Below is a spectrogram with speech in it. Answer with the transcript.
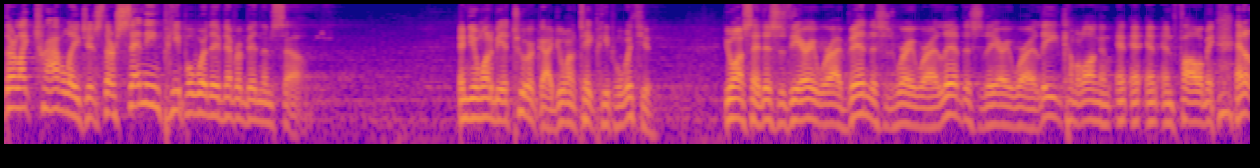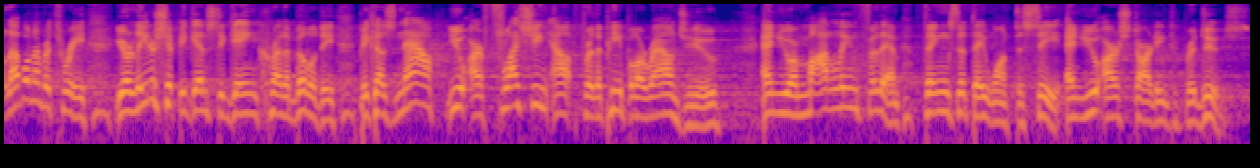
they're like travel agents. They're sending people where they've never been themselves. And you want to be a tour guide, you want to take people with you. You want to say, This is the area where I've been, this is where, where I live, this is the area where I lead, come along and, and, and follow me. And at level number three, your leadership begins to gain credibility because now you are fleshing out for the people around you and you are modeling for them things that they want to see, and you are starting to produce.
